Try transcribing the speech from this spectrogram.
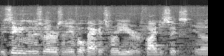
receiving the newsletters and info packets for a year, five to six uh,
